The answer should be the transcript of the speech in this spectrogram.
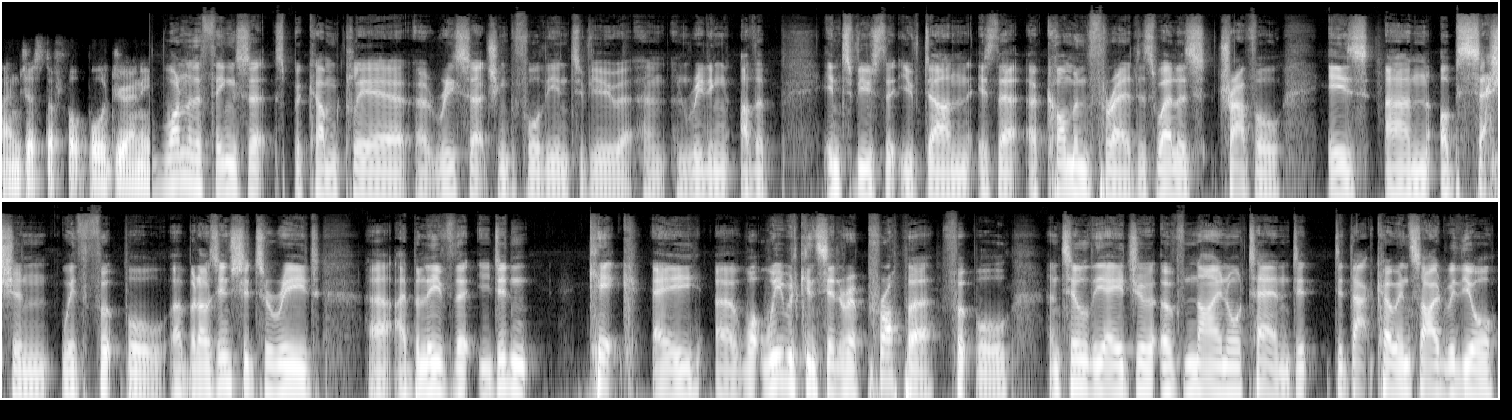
and just a football journey. One of the things that's become clear uh, researching before the interview and, and, reading other interviews that you've done is that a common thread, as well as travel, is an obsession with football. Uh, but I was interested to read, uh, I believe that you didn't kick a uh, what we would consider a proper football until the age of, nine or ten. Did did that coincide with your?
